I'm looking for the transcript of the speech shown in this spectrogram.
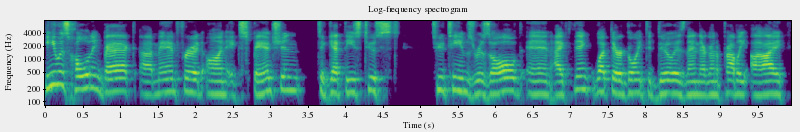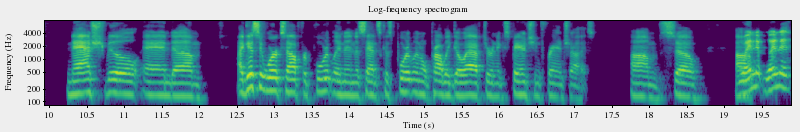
he was holding back uh, Manfred on expansion to get these two two teams resolved, and I think what they're going to do is then they're going to probably eye Nashville, and um, I guess it works out for Portland in a sense because Portland will probably go after an expansion franchise. Um, so. uh, when when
